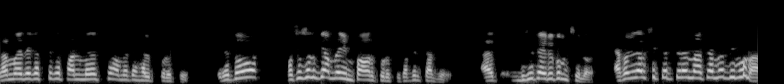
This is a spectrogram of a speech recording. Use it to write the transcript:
এলাম কাছ থেকে ফান্ড ম্যানেজ আমরা হেল্প করেছি। এটা তো প্রশাসনকে আমরা এম্পাওয়ার করেছি তাদের কাজে। বিষয়টা এরকম ছিল। এখন যদি শিক্ষার্থীরা না আমরা দিব না।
